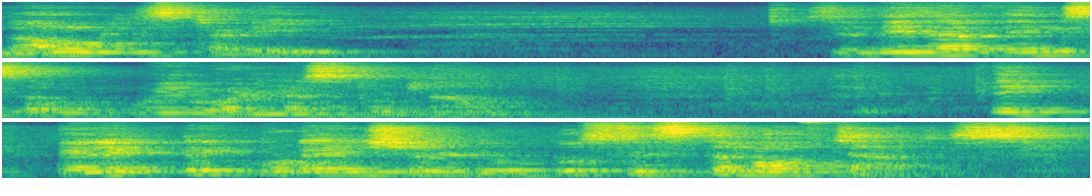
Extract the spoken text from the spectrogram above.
Now we'll study. See, these are things that we've understood now. The electric potential due to system of charges.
